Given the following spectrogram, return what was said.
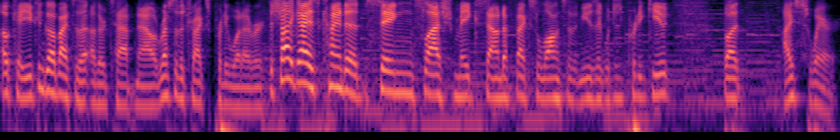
Okay, you can go back to the other tab now. rest of the track's pretty whatever. The Shy Guys kind of sing slash make sound effects along to the music, which is pretty cute. But I swear,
